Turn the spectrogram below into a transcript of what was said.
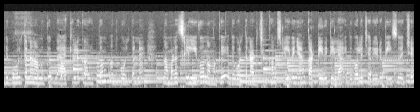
ഇതുപോലെ തന്നെ നമുക്ക് ബാക്കിലെ കഴുത്തും അതുപോലെ തന്നെ നമ്മളെ സ്ലീവും നമുക്ക് ഇതുപോലെ തന്നെ അടിച്ചെടുക്കാം. സ്ലീവ് ഞാൻ കട്ട് ചെയ്തിട്ടില്ല. ഇതുപോലെ ചെറിയൊരു പീസ് വെച്ച്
